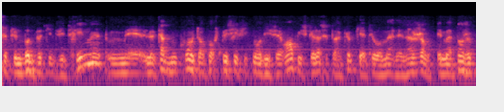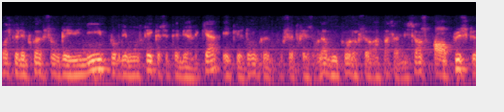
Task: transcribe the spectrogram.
c'est une bonne petite vitrine, mais le cas de Moucron est encore spécifiquement différent, puisque là, c'est un club qui a été aux mains des agents. Et maintenant, je pense que les preuves sont réunies pour démontrer que c'était bien le cas, et que donc, pour cette raison-là, Moucron ne recevra pas sa licence, en plus que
